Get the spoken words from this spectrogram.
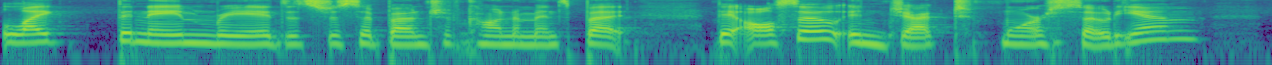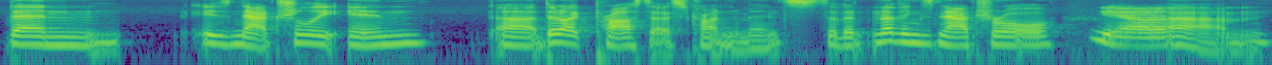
like the name reads it's just a bunch of condiments but they also inject more sodium than is naturally in uh, they're like processed condiments so that nothing's natural Yeah. um,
